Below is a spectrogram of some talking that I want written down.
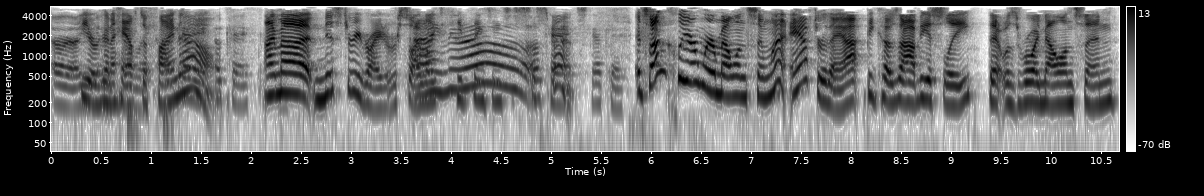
Or are you You're gonna have tell to find okay, out. Okay. I'm a mystery writer, so I like I to keep things in suspense. Okay. Okay. It's unclear where Melanson went after that because obviously that was Roy Melanson.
